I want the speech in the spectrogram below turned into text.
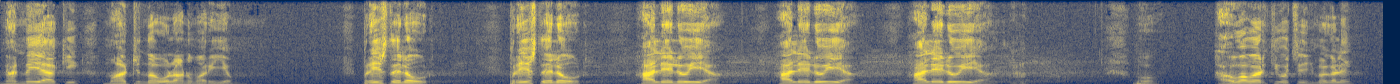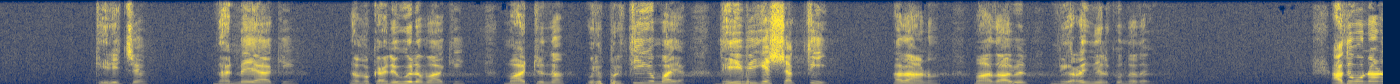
നന്മയാക്കി മാറ്റുന്നവളാണ് Mariyam. Praise the lord hallelujah hallelujah ലൂയ്യ ഹാലെ ലൂയ്യ അപ്പോൾ ഹവ വരുത്തി വച്ച തിന്മകളെ തിരിച്ച് നന്മയാക്കി നമുക്ക് അനുകൂലമാക്കി മാറ്റുന്ന ഒരു പ്രത്യേകമായ ദൈവിക ശക്തി അതാണ് മാതാവിൽ നിറഞ്ഞു നിൽക്കുന്നത്. അതുകൊണ്ടാണ്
